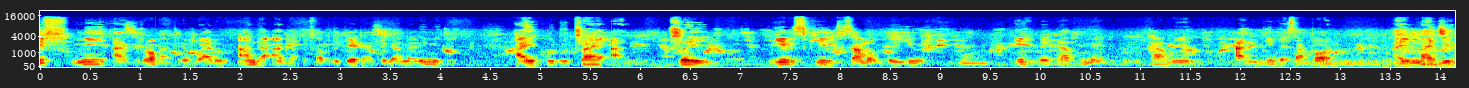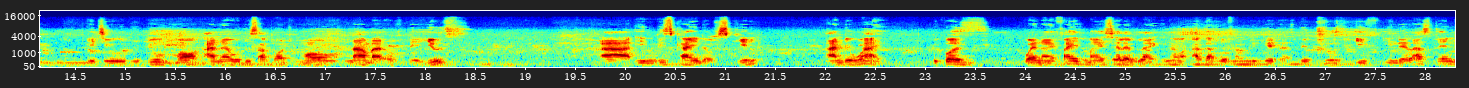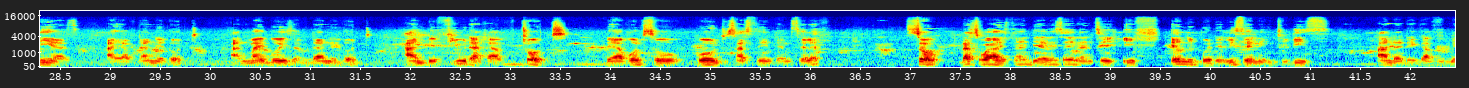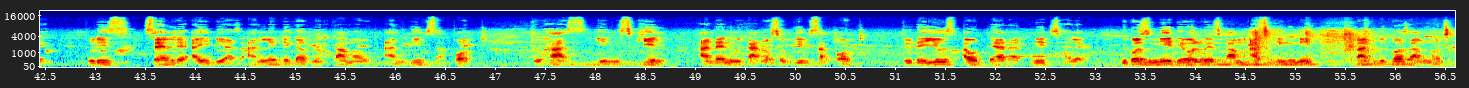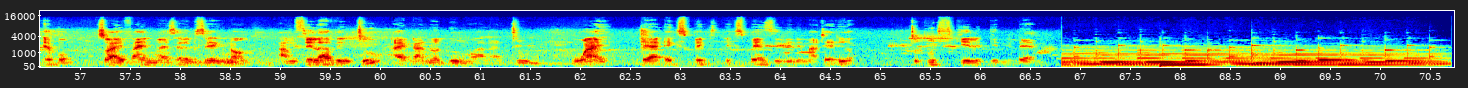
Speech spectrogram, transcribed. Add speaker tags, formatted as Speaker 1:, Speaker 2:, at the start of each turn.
Speaker 1: if me as Robert Ebwalu under Agape Fabricators Uganda Limited, I could try and train, give skill to some of the youth. If the government could come in and give a support, I imagine it would do more and I would support more number of the youth uh, in this kind of skill. And why? Because when I find myself like know Agape fabricators, the truth is in the last 10 years I have done a lot and my boys have done a lot and the few that have taught they have also gone to sustain themselves. So that's why I stand the other side and say if anybody listening to this under the government, please sell the ideas and let the government come out and give support to us in skill and then we can also give support to the youth out there that needs help because me they always come asking me but because i'm not able so i find myself saying no i'm still having two. I cannot do more than two. Why? They are expensive in the material to put skill in them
